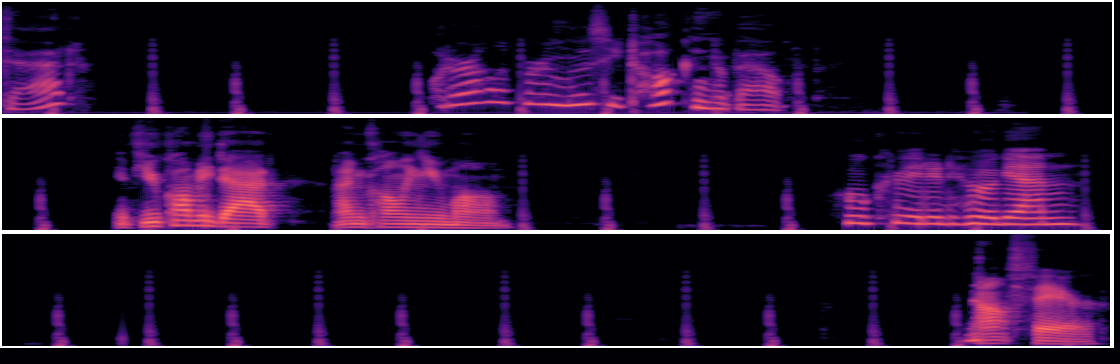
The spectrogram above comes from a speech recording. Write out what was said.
Dad? What are Oliver and Lucy talking about? If you call me dad, I'm calling you mom. Who created who again? Not fair.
